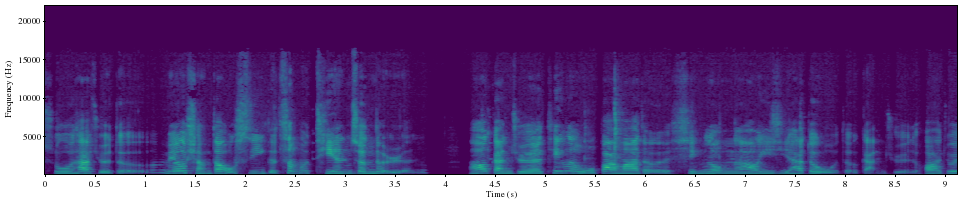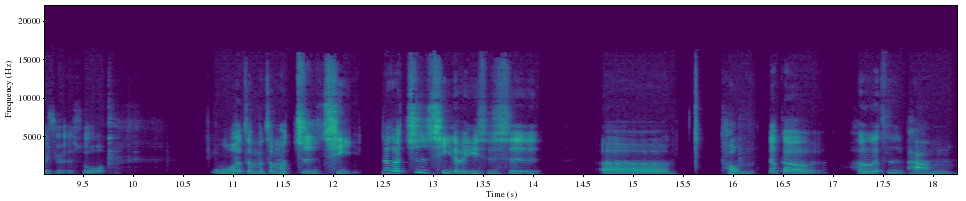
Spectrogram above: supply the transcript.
说，他觉得没有想到我是一个这么天真的人，然后感觉听了我爸妈的形容，然后以及他对我的感觉的话，就会觉得说我怎么这么稚气？那个稚气的意思是，呃，同那个禾字旁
